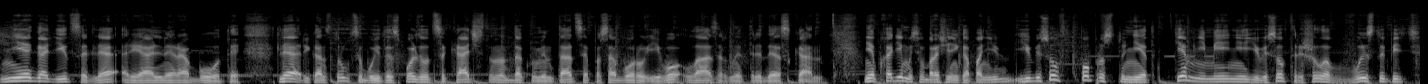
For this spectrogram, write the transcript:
не годится для реальной работы. Для реконструкции будет использоваться качественная документация по собору его лазерный 3D-скан. Необходимость в обращении компании Ubisoft попросту нет. Тем не менее, Ubisoft решила выступить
